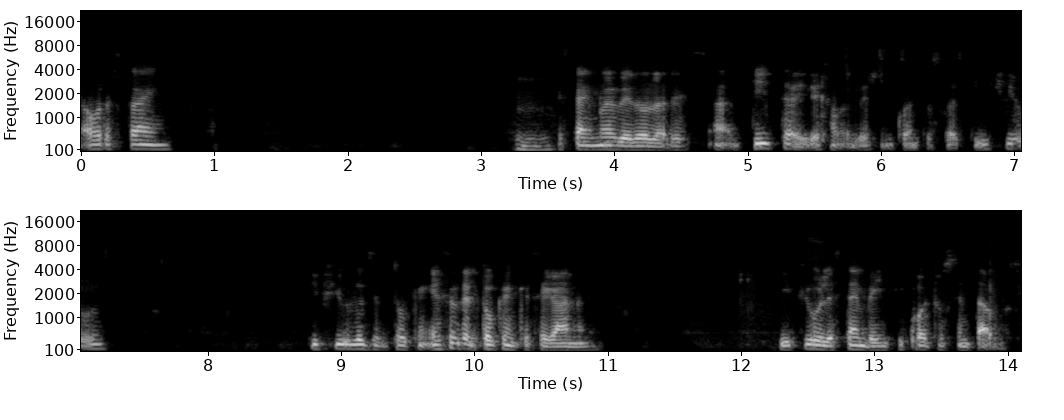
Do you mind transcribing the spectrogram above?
ahora está en está en 9 dólares. Ah, Tita, y déjame ver en cuánto está T-Fuel. T-Fuel es el token, ese es el token que se gana. T-Fuel está en 24 centavos,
